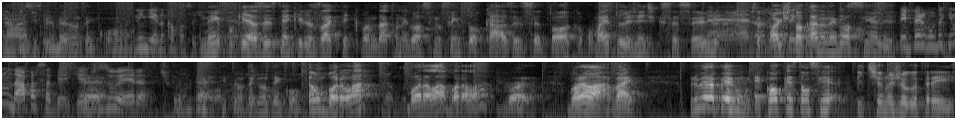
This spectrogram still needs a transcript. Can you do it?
É Ah, de primeiro não tem como. Ninguém nunca passou de Nem primeira. porque às vezes tem aqueles lá que tem que mandar com o negocinho sem tocar, às vezes você toca. Por mais inteligente que você seja, É, você não, não pode tem tocar como, no não negocinho ali. Tem pergunta que não dá pra saber, que é, É. de zoeira. Tipo, não tem é, como. tem pergunta que não tem como. Então, bora lá? Vamos. Bora lá, bora lá? Bora. Bora lá, vai. Primeira pergunta. É, qual questão se repetiu no jogo 3?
